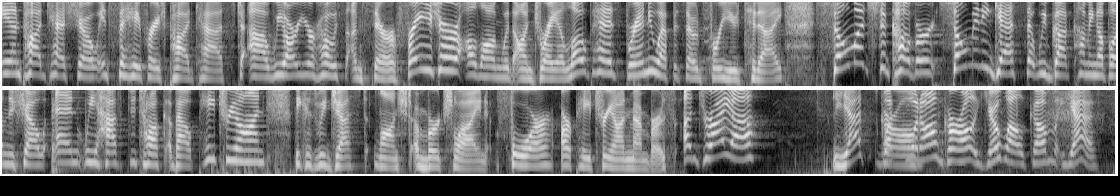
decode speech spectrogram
and podcast show. It's the Hey Frase podcast. Uh, we are your hosts. I'm Sarah Fraser, along with Andrea Lopez. Brand new episode for you today. So much to cover. So many guests that we've got coming up on the show, and we have to talk about Patreon because we just launched a merch line for our Patreon members. Andrea. Yes, girl. What's going on, girl? You're welcome. Yes.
